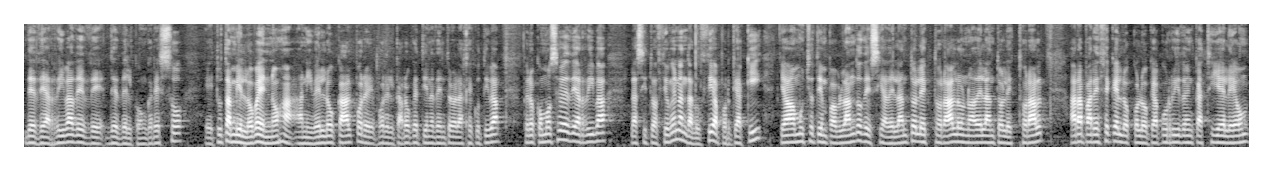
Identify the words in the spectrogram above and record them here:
desde arriba, desde, desde el Congreso, eh, tú también lo ves, ¿no?, a, nivel local por el, por cargo que tiene dentro de la Ejecutiva, pero cómo se ve de arriba la situación en Andalucía, porque aquí lleva mucho tiempo hablando de si adelanto electoral o no adelanto electoral, ahora parece que con lo que ha ocurrido en Castilla y León,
